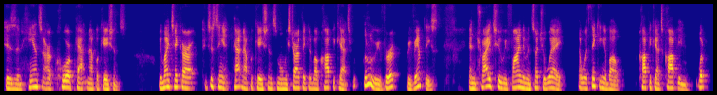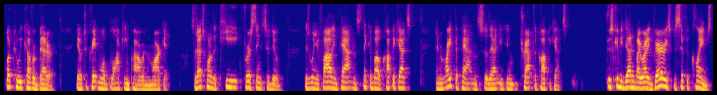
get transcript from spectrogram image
is enhance our core patent applications we might take our existing patent applications and when we start thinking about copycats, literally revert, revamp these and try to refine them in such a way that we're thinking about copycats copying. What, what could we cover better, you know, to create more blocking power in the market? So that's one of the key first things to do is when you're filing patents, think about copycats and write the patents so that you can trap the copycats. This can be done by writing very specific claims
